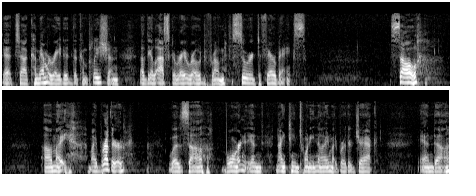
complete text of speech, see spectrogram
that uh, commemorated the completion of the Alaska Railroad from Seward to Fairbanks. So, uh, my, my brother was uh, born in 1929, my brother Jack, and, uh,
